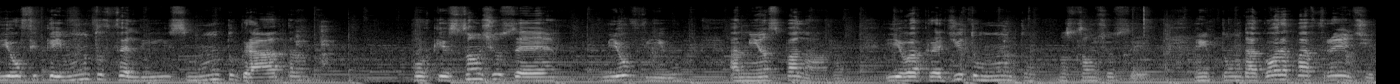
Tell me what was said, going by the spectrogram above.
e eu fiquei muito feliz, muito grata, porque São José me ouviu as minhas palavras e eu acredito muito no São José. Então, da agora para frente,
